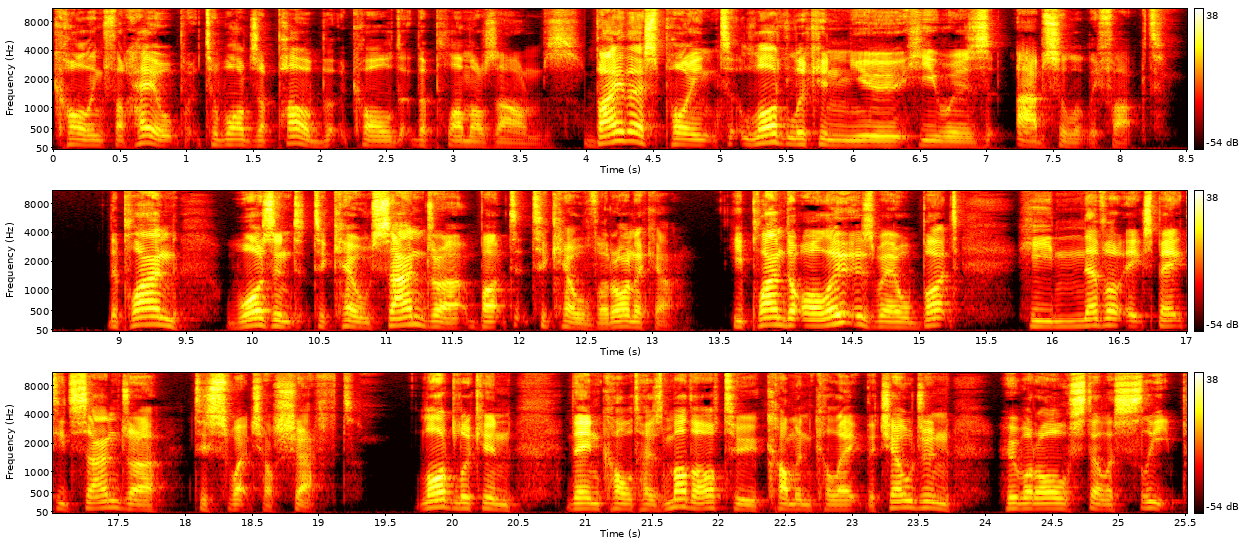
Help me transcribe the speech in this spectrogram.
calling for help towards a pub called the Plumber's Arms. By this point, Lord Lucan knew he was absolutely fucked. The plan wasn't to kill Sandra, but to kill Veronica. He planned it all out as well, but he never expected Sandra to switch her shift. Lord Lucan then called his mother to come and collect the children, who were all still asleep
